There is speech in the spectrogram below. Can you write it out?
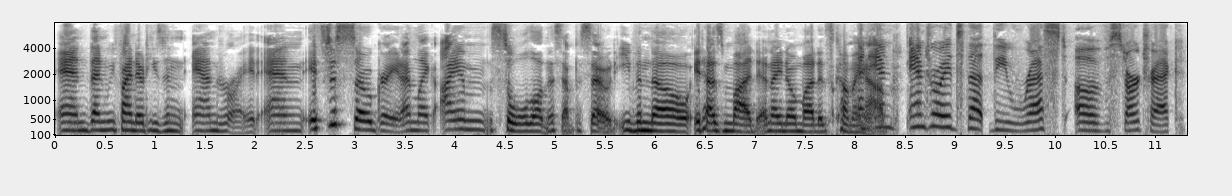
And then we find out he's an android. And it's just so great. I'm like, I am sold on this episode, even though it has Mudd and I know Mudd is coming And up. an- androids that the rest of Star Trek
